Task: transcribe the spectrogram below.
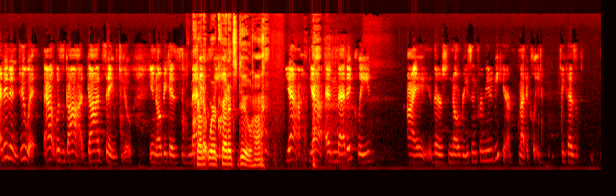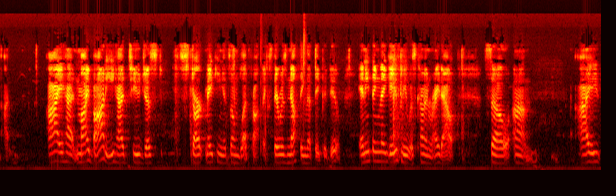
I didn't do it. That was God. God saved you, you know, because credit where credit's due, huh? Yeah, yeah. And medically, I, there's no reason for me to be here medically because I had, my body had to just start making its own blood products. There was nothing that they could do. Anything they gave me was coming right out. So um, I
